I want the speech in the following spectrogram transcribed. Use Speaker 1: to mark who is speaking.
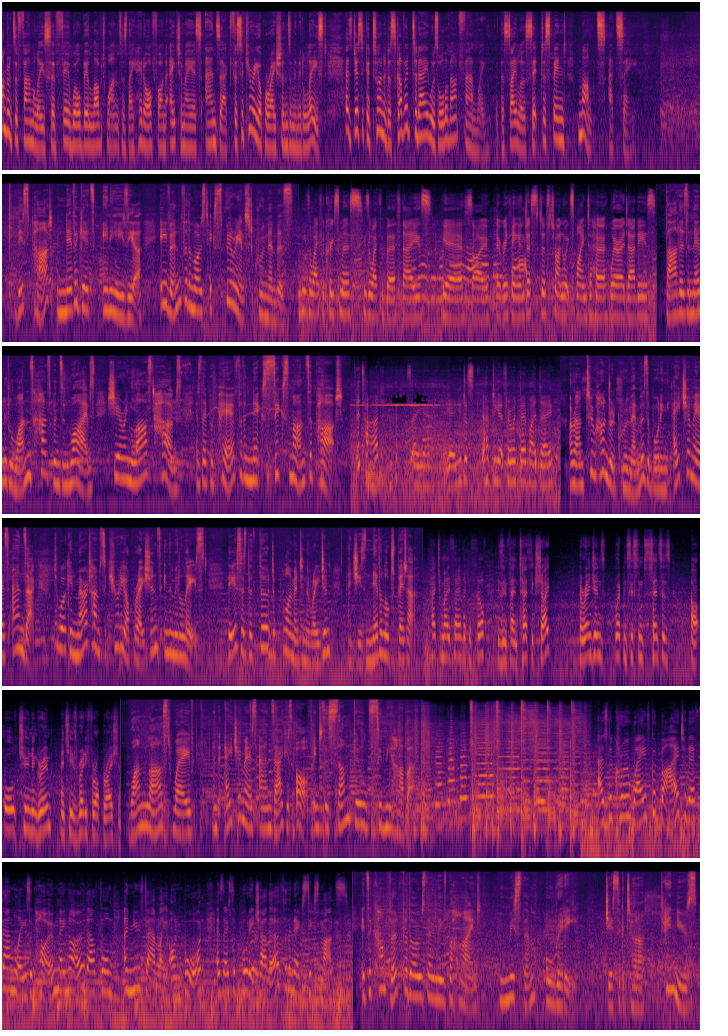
Speaker 1: Hundreds of families have farewelled their loved ones as they head off on HMAS Anzac for security operations in the Middle East. As Jessica Turner discovered, today was all about family, with the sailors set to spend months at sea.
Speaker 2: This part never gets any easier, even for the most experienced crew members.
Speaker 3: He's away for Christmas, he's away for birthdays, yeah, so everything, and just, just trying to explain to her where her dad is.
Speaker 2: Fathers and their little ones, husbands and wives, sharing last hugs as they prepare for the next six months apart.
Speaker 4: It's hard, so uh, yeah, yeah, you just have to get through it day by day.
Speaker 2: Around 200 crew members are boarding HMAS Anzac to work in maritime security operations in the Middle East. This is the third deployment in the region, and she's never looked better.
Speaker 5: HMAS Anzac itself is in fantastic shape. Her engines, weapon systems, sensors are all tuned and groomed and she is ready for operation.
Speaker 2: One last wave and HMAS Anzac is off into the sun-filled Sydney Harbour. As the crew wave goodbye to their families at home, they know they'll form a new family on board as they support each other for the next six months. It's a comfort for those they leave behind, who miss them already. Jessica Turner, 10 News.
